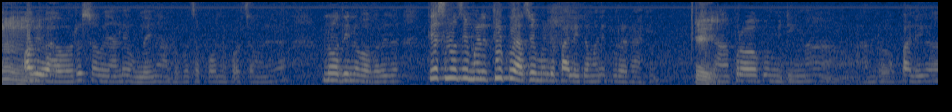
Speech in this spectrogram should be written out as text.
उम्. अभिभावकहरू सबैजनाले हुँदैन हाम्रो बच्चा पढ्नुपर्छ भनेर नदिनु भएको रहेछ। त्यसमा चाहिँ मैले त्यो कुरा चाहिँ मैले पालिकामा नै कुरा राखेँ। प्रको मिटिङमा हाम्रो पालिका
